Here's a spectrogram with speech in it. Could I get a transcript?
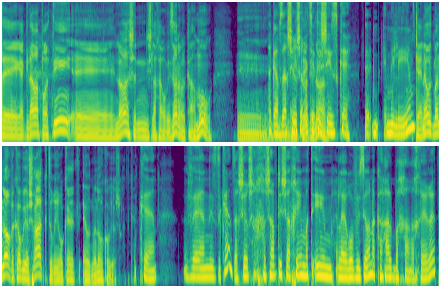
אה, הקדם הפרטי, אה, לא שנשלח האירוויזיון, אבל כאמור. אה, אגב, זה השיר שרציתי. שיזכה. מילים, כן, אהוד מנור וקובי אושרת, היא רוקדת, אהוד מנור וקובי אושרת, כן. כן. ואני, זה כן, זה השיר שחשבתי שהכי מתאים לאירוויזיון, הקהל בחר אחרת.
